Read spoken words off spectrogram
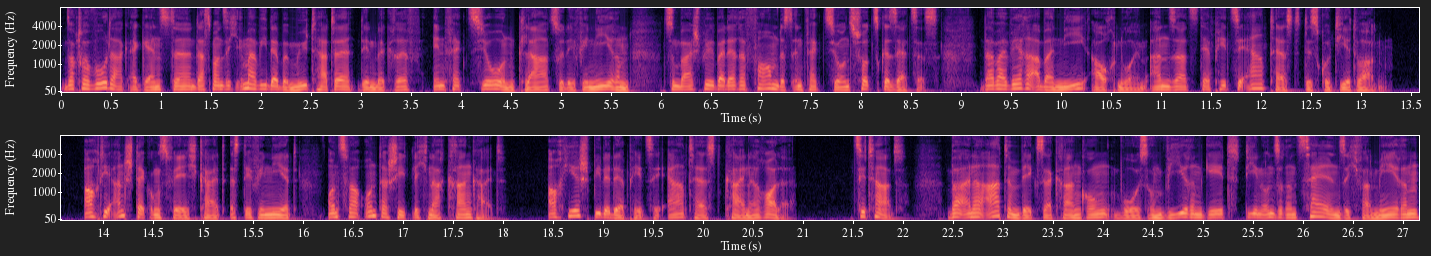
Dr. Wodak ergänzte, dass man sich immer wieder bemüht hatte, den Begriff Infektion klar zu definieren, zum Beispiel bei der Reform des Infektionsschutzgesetzes. Dabei wäre aber nie, auch nur im Ansatz, der PCR-Test diskutiert worden. Auch die Ansteckungsfähigkeit ist definiert, und zwar unterschiedlich nach Krankheit. Auch hier spiele der PCR-Test keine Rolle. Zitat bei einer Atemwegserkrankung, wo es um Viren geht, die in unseren Zellen sich vermehren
